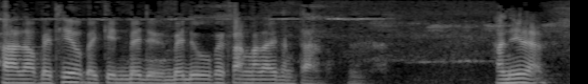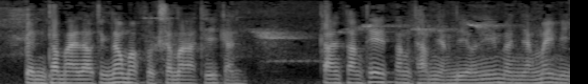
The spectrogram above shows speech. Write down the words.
พาเราไปเที่ยวไปกินไปดื่มไปดูไปฟังอะไรต่างๆ อันนี้แหละเป็นทำไมเราถึงต้องมาฝึกสมาธิกัน การฟังเทศฟังธรรมอย่างเดียวนี้มันยังไม่มี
